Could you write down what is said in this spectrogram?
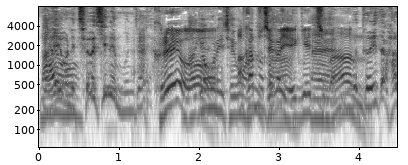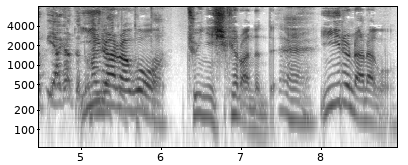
나경원- 나의원의 처신의 문제야. 그래요. 나경원이 제공한 아까도 거다. 제가 얘기했지만 뭐 더 이상 할, 이야기할 것도. 일하라고. 주인이 시켜놨는데 예. 일은 안 하고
